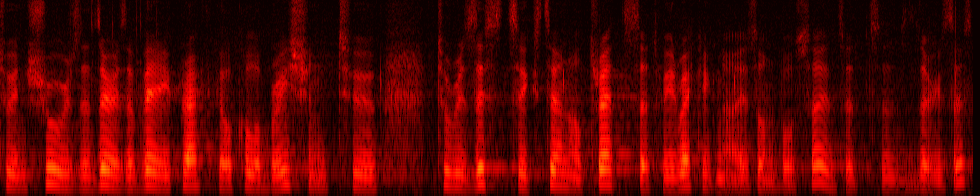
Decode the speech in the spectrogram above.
to ensure that there is a very practical collaboration to, to resist the external threats that we recognize on both sides that uh, there exist.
